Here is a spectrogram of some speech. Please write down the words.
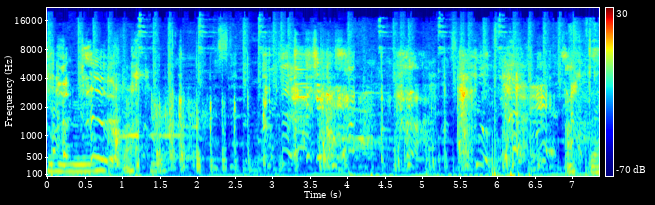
Hemen hemen bastım. Attı.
